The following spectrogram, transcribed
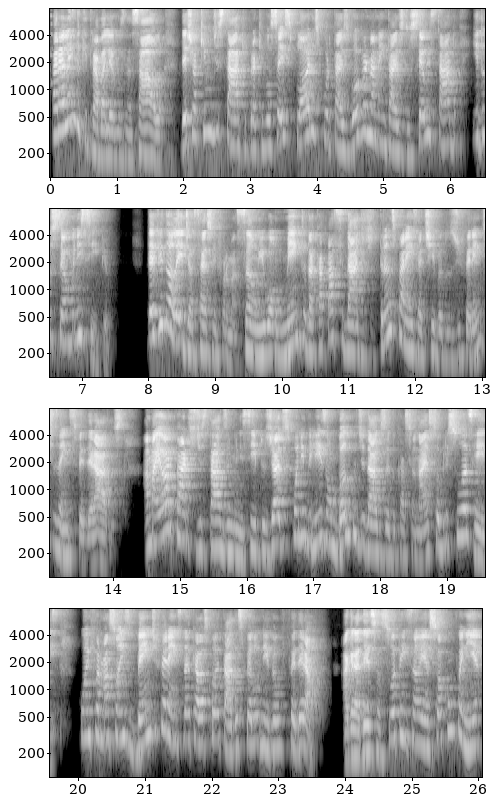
Para além do que trabalhamos nessa aula, deixo aqui um destaque para que você explore os portais governamentais do seu estado e do seu município. Devido à Lei de Acesso à Informação e o aumento da capacidade de transparência ativa dos diferentes entes federados, a maior parte de estados e municípios já disponibilizam bancos de dados educacionais sobre suas redes, com informações bem diferentes daquelas coletadas pelo nível federal. Agradeço a sua atenção e a sua companhia,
